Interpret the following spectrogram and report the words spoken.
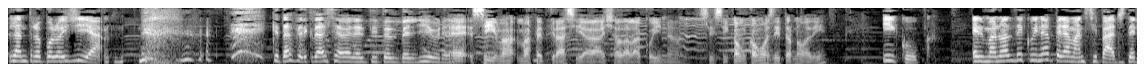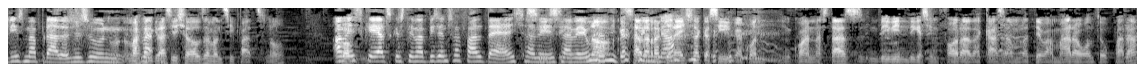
l'antropologia... que t'ha fet gràcia veure el títol del llibre. Eh, sí, m'ha fet gràcia això de la cuina. Sí, sí, com, com ho has dit? Torna-ho a dir. Icuc, el manual de cuina per a emancipats de l'Isma Prados. És un... M'ha fet gràcia això dels emancipats, no? Home, és que als que estem a pis ens fa falta, eh, això de saber una no, mica s'ha de reconèixer que sí, que quan, quan estàs vivint, diguéssim, fora de casa amb la teva mare o el teu pare,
